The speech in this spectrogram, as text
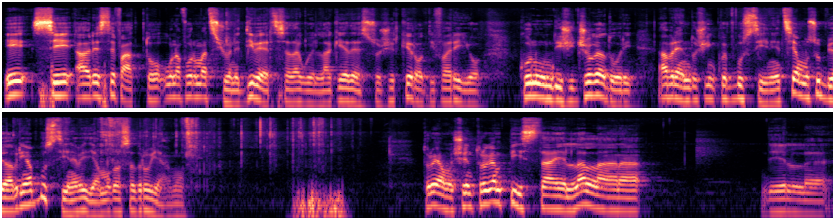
e se avreste fatto una formazione diversa da quella che adesso cercherò di fare io con 11 giocatori aprendo 5 bustine. Iniziamo subito la prima bustina e vediamo cosa troviamo. Troviamo centrocampista e la lana del,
